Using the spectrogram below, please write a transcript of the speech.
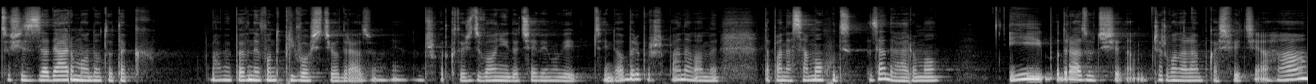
coś jest za darmo, no to tak mamy pewne wątpliwości od razu. Nie? Na przykład ktoś dzwoni do ciebie i mówi: Dzień dobry, proszę pana, mamy dla pana samochód za darmo. I od razu ci się tam czerwona lampka świeci. Aha,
